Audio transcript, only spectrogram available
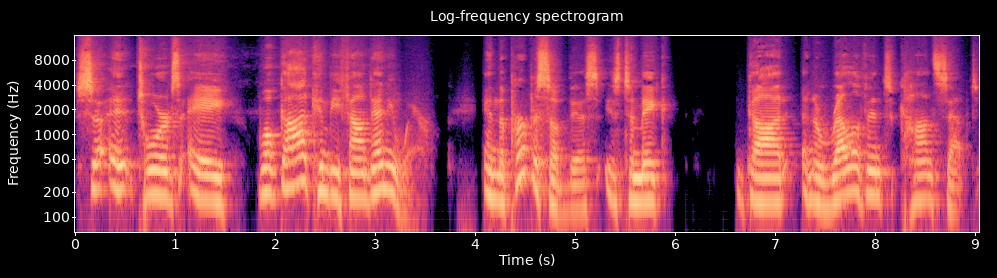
so, uh, towards a well god can be found anywhere. And the purpose of this is to make god an irrelevant concept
